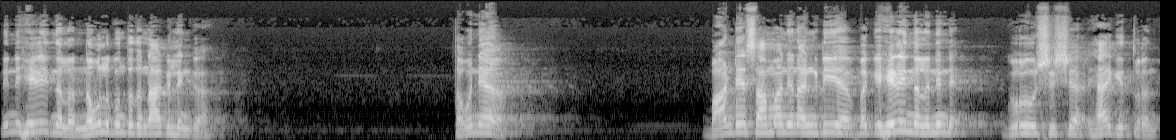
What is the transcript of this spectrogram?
ನಿನ್ನೆ ಹೇಳಿದ್ನಲ್ಲ ನವಲಗುಂದದ ನಾಗಲಿಂಗ. ತವನ್ಯ ಬಾಂಡೆ ಸಾಮಾನಿನ ಅಂಗಡಿಯ ಬಗ್ಗೆ ಹೇಳಿದ್ನಲ್ಲ ನಿನ್ನೆ. ಗುರು, ಶಿಷ್ಯ ಹೇಗಿದ್ರು ಅಂತ.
